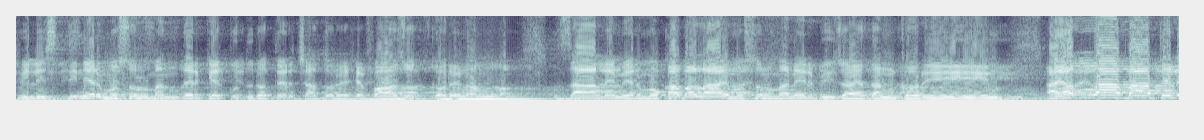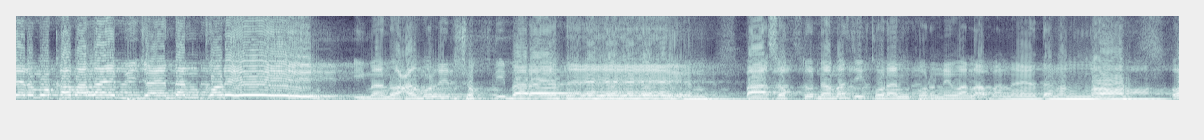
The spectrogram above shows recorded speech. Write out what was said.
ফিলিস্তিনের মুসলমানদেরকে কুদরতের চাদরে হেফাজত করেন আল্লাহ। জালেমের মোকাবেলায় মুসলমানের বিজয় দান করেন। আয় আল্লাহ, বাতিলের মোকাবেলায় বিজয় দান করেন। ইমান ও আমলের শক্তি বাড়ায় দেন। পাঁচ অক্ত নামাজি কোরআন পড়নেওয়ালা বানায় দেন আল্লাহ। ও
